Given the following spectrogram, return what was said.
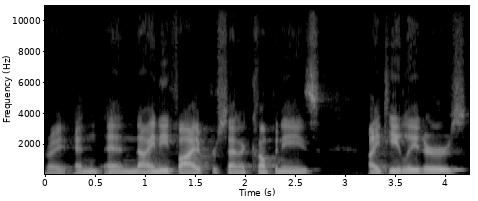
right? And and ninety five percent of companies, IT leaders,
